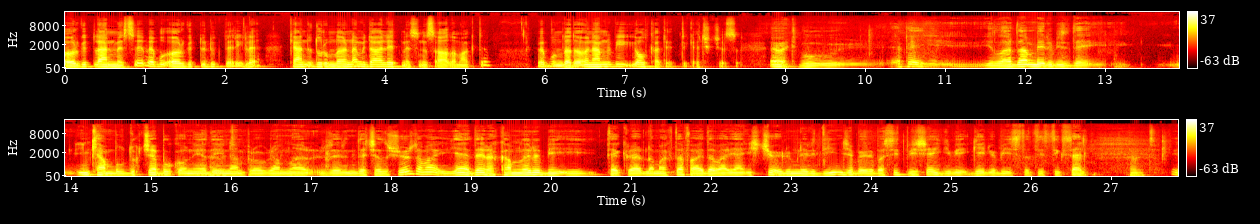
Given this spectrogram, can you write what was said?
örgütlenmesi ve bu örgütlülükleriyle kendi durumlarına müdahale etmesini sağlamaktı. Ve bunda da önemli bir yol kat ettik açıkçası. Evet bu epey yıllardan beri biz de imkan buldukça bu konuya evet. değinen programlar üzerinde çalışıyoruz ama yine de rakamları bir tekrarlamakta fayda var. Yani işçi ölümleri deyince böyle basit bir şey gibi geliyor. Bir istatistiksel evet. e,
